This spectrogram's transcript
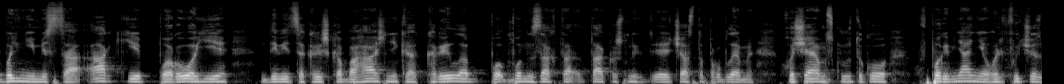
Больні місця арки, пороги. Дивіться, кришка багажника, крила по, по низах та, також них часто проблеми. Хоча я вам скажу такого, в порівнянні гольфи щось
